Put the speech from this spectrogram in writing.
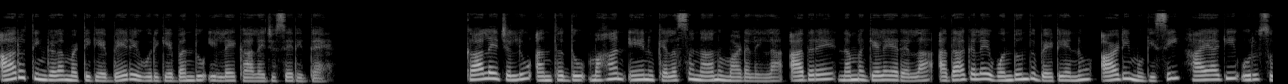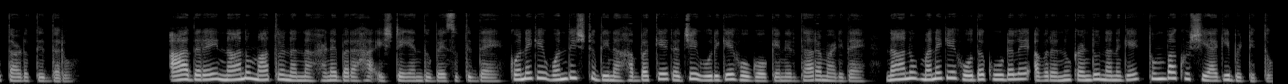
ಆರು ತಿಂಗಳ ಮಟ್ಟಿಗೆ ಬೇರೆ ಊರಿಗೆ ಬಂದು ಇಲ್ಲೇ ಕಾಲೇಜು ಸೇರಿದ್ದೆ. ಕಾಲೇಜಲ್ಲೂ ಅಂಥದ್ದು ಮಹಾನ್ ಏನು ಕೆಲಸ ನಾನು ಮಾಡಲಿಲ್ಲ. ಆದರೆ ನಮ್ಮ ಗೆಳೆಯರೆಲ್ಲ ಅದಾಗಲೇ ಒಂದೊಂದು ಬೇಟೆಯನ್ನು ಆಡಿ ಮುಗಿಸಿ ಹಾಯಾಗಿ ಊರು ಸುತ್ತಾಡುತ್ತಿದ್ದರು. ಆದರೆ ನಾನು ಮಾತ್ರ ನನ್ನ ಹಣೆಬರಹ ಇಷ್ಟೇ ಎಂದು ಬೇಸುತ್ತಿದ್ದೆ. ಕೊನೆಗೆ ಒಂದಿಷ್ಟು ದಿನ ಹಬ್ಬಕ್ಕೆ ರಜೆ ಊರಿಗೆ ಹೋಗೋಕೆ ನಿರ್ಧಾರ ಮಾಡಿದೆ. ನಾನು ಮನೆಗೆ ಹೋದ ಕೂಡಲೇ ಅವರನ್ನು ಕಂಡು ನನಗೆ ತುಂಬಾ ಖುಷಿಯಾಗಿ ಬಿಟ್ಟಿತ್ತು.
